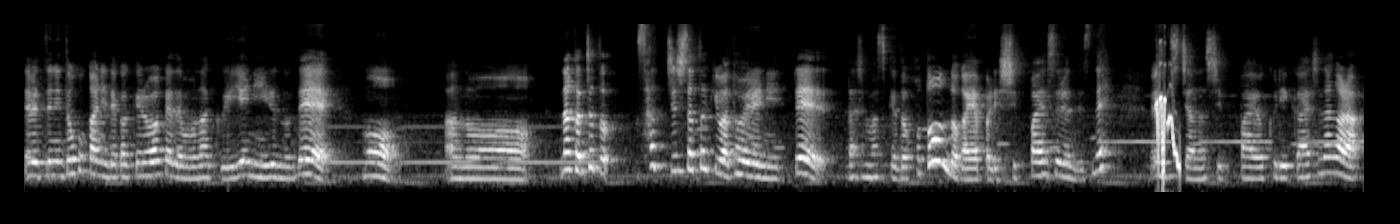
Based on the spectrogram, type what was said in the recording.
で別にどこかに出かけるわけでもなく家にいるのでもうあのー、なんかちょっと察知した時はトイレに行って出しますけどほとんどがやっぱり失敗するんですね。うんちちゃんの失敗を繰り返しながら。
